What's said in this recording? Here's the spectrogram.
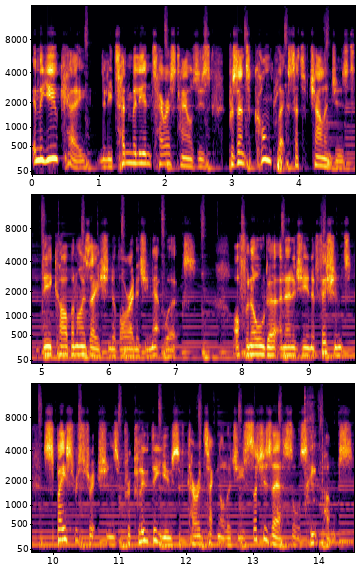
In the UK, nearly 10 million terraced houses present a complex set of challenges to the decarbonisation of our energy networks. Often older and energy inefficient, space restrictions preclude the use of current technologies such as air source heat pumps.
